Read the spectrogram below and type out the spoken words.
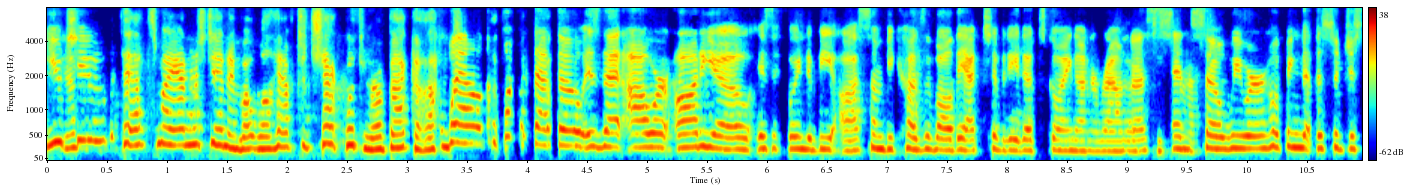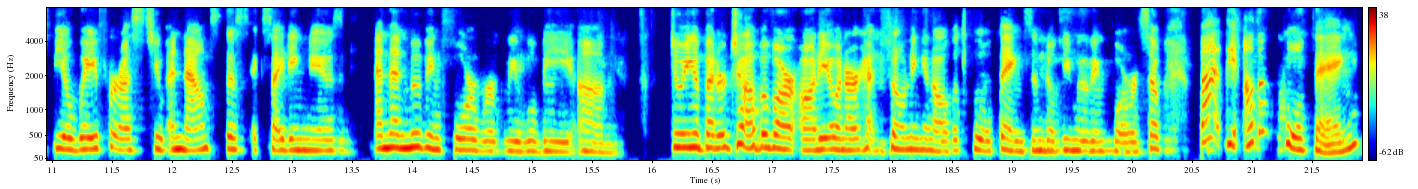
YouTube. That's my understanding, but we'll have to check with Rebecca. Well, the point with that though is that our audio isn't going to be awesome because of all the activity that's going on around That's us. And so we were hoping that this would just be a way for us to announce this exciting news. And then moving forward, we will be um, doing a better job of our audio and our headphoning and all the cool things, and we'll be moving forward. So, but the other cool thing,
